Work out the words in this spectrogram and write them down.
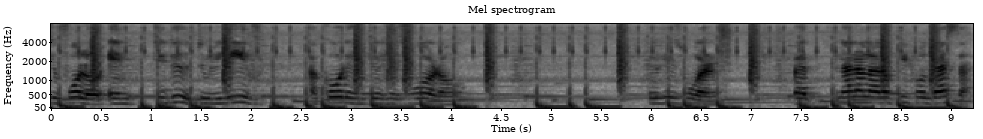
to follow and to do, to live according to His word, to His word. But not a lot of people does that.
